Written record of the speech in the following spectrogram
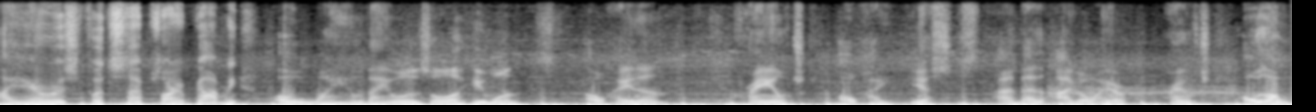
I hear his footsteps right behind me. Oh wow, that was a lucky one. Okay then. Crouch. Okay, yes. And then I go here. Crouch. Oh no!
